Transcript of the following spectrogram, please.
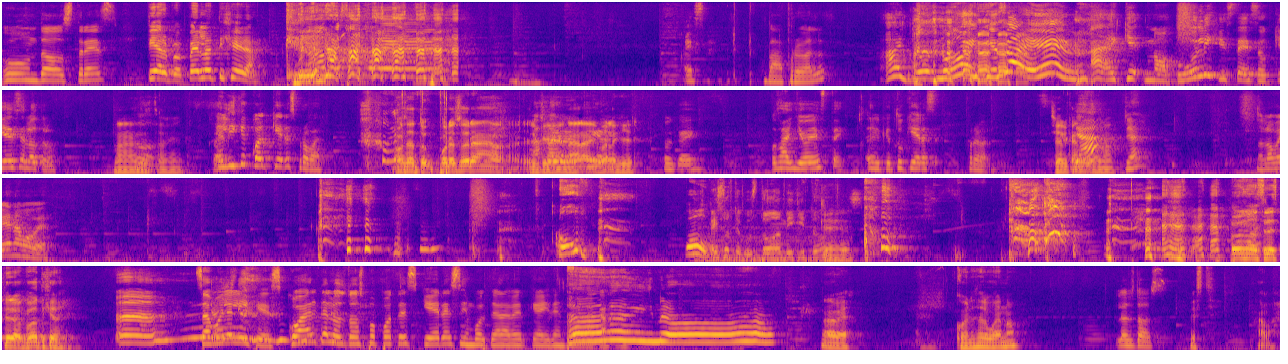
Un, dos, tres. Piedra, papel o tijera. ¿Qué? Esa. Va, pruébalo. Ay, yo no, empieza él. Ah, que- no, tú eligiste ese o quieres el otro. No, eso está bien. Elige cuál quieres probar. O sea, tú, por eso era el que Ajá, ganara, iba a elegir. Ok. O sea, yo este. El que tú quieras, pruébalo. ¿Sí alcanzas ¿Ya? o no? ¿Ya? No lo vayan a mover. ¡Oh! ¡Oh! ¿Eso te gustó, amiguito? ¿Qué es? Uno, dos, tres, piedra, papel, tijera. Ah, Samuel, eliges cuál de los dos popotes quieres sin voltear a ver qué hay dentro de la caja. Ay, no. A ver. ¿Cuál es el bueno? Los dos. Este. Ah, bueno.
